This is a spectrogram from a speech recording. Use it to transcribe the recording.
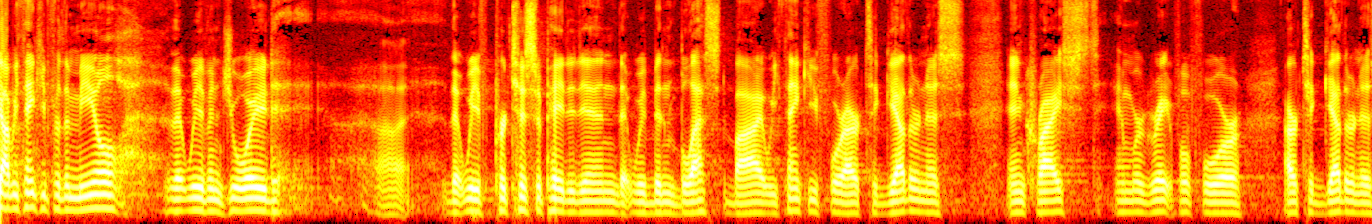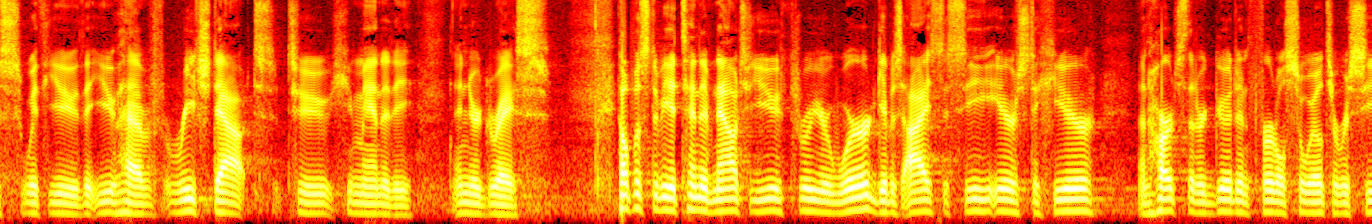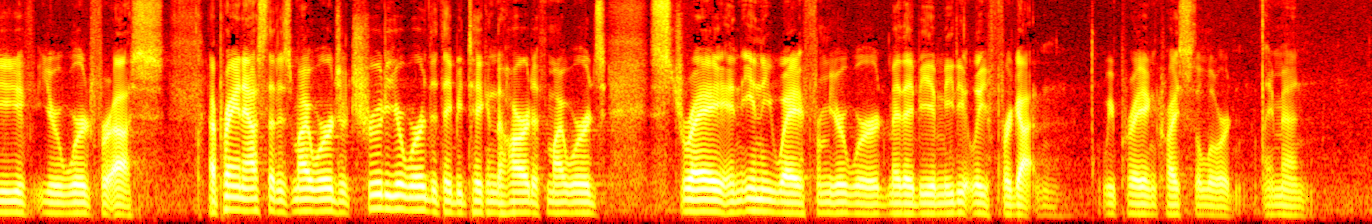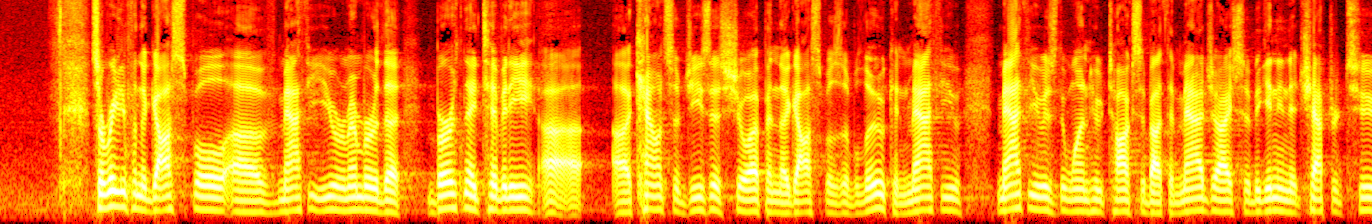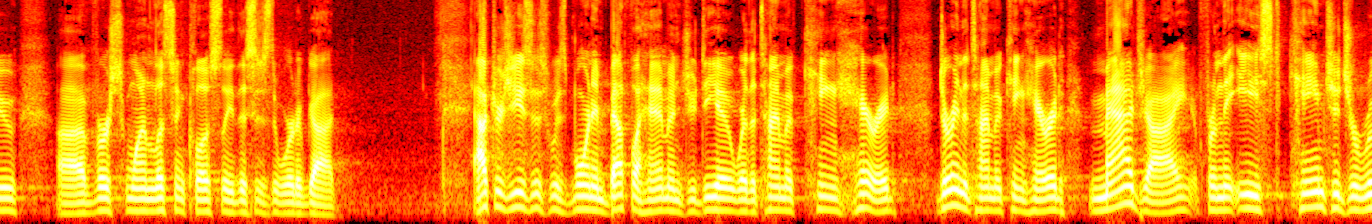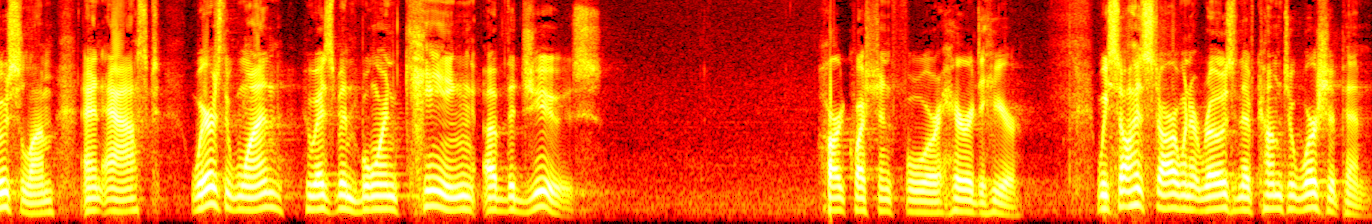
God, we thank you for the meal that we've enjoyed, uh, that we've participated in, that we've been blessed by. We thank you for our togetherness in Christ, and we're grateful for our togetherness with you, that you have reached out to humanity in your grace. Help us to be attentive now to you through your word. Give us eyes to see, ears to hear, and hearts that are good and fertile soil to receive your word for us. I pray and ask that as my words are true to your word, that they be taken to heart. If my words stray in any way from your word, may they be immediately forgotten. We pray in Christ the Lord. Amen. So, reading from the Gospel of Matthew, you remember the birth nativity uh, accounts of Jesus show up in the Gospels of Luke and Matthew. Matthew is the one who talks about the Magi. So, beginning at chapter 2, uh, verse 1, listen closely. This is the Word of God. After Jesus was born in Bethlehem in Judea, where the time of King Herod, during the time of King Herod, Magi from the east came to Jerusalem and asked, Where's the one who has been born king of the Jews? Hard question for Herod to hear. We saw his star when it rose and have come to worship him.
